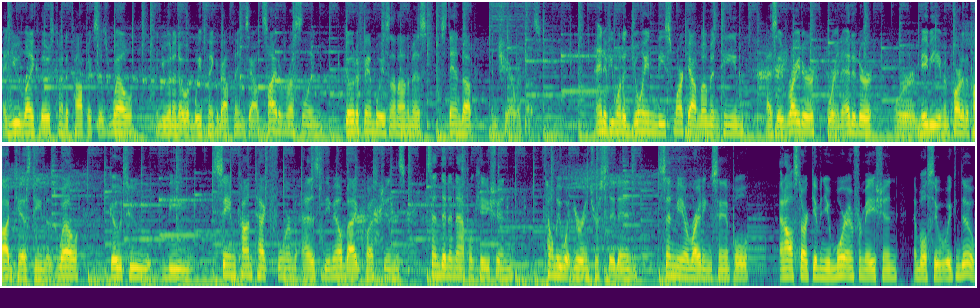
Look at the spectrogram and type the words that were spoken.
and you like those kind of topics as well, and you want to know what we think about things outside of wrestling, go to Fanboys Anonymous, stand up, and share with us. And if you want to join the Smark Out Moment team as a writer or an editor or maybe even part of the podcast team as well, go to the same contact form as the mailbag questions, send in an application, tell me what you're interested in, send me a writing sample, and I'll start giving you more information and we'll see what we can do.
